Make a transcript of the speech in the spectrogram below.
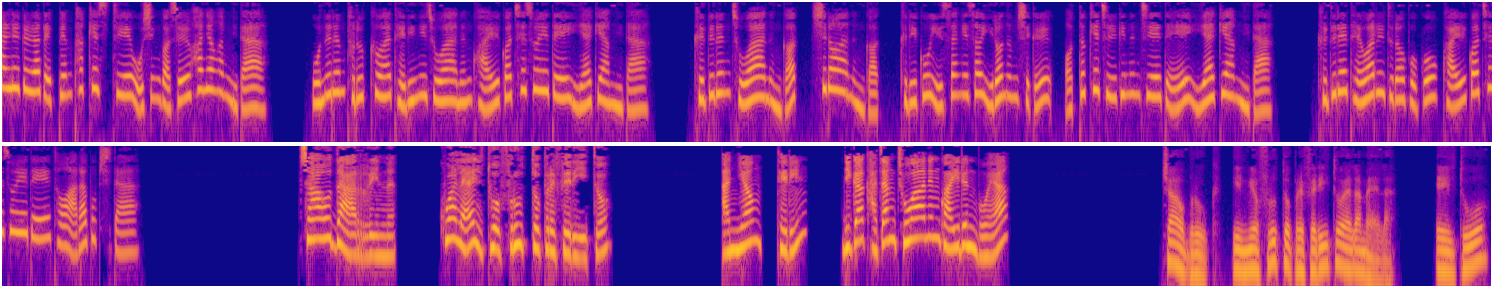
팔리글랏 FM 팟캐스트에 오신 것을 환영합니다. 오늘은 브루크와 대린이 좋아하는 과일과 채소에 대해 이야기합니다. 그들은 좋아하는 것, 싫어하는 것, 그리고 일상에서 이런 음식을 어떻게 즐기는지에 대해 이야기합니다. 그들의 대화를 들어보고 과일과 채소에 대해 더 알아봅시다. Ciao Darrin. Qual è il tuo frutto preferito? 안녕, 대린? 네가 가장 좋아하는 과일은 뭐야? Ciao Brooke, il mio frutto preferito è la mela. E il tuo?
